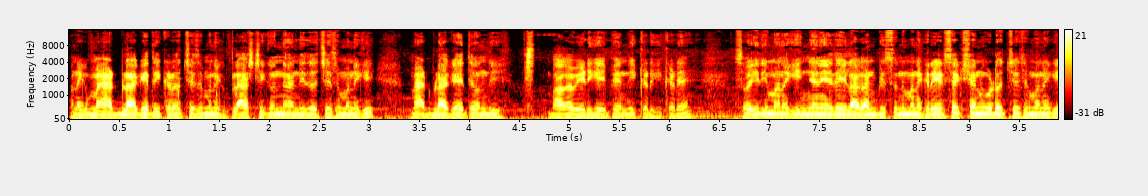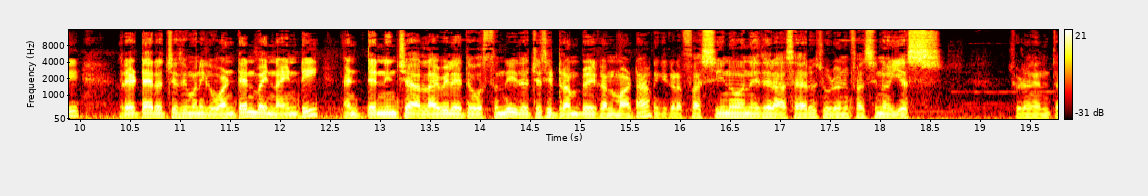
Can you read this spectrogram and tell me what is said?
మనకి మ్యాట్ బ్లాక్ అయితే ఇక్కడ వచ్చేసి మనకి ప్లాస్టిక్ ఉంది. అండ్ ఇది వచ్చేసి మనకి మ్యాట్ బ్లాక్ అయితే ఉంది. బాగా వేడిగా అయిపోయింది ఇక్కడికి ఇక్కడే. సో ఇది మనకి ఇంజన్ అయితే ఇలా కనిపిస్తుంది మనకి రేట్ సెక్షన్ కూడా వచ్చేసి మనకి రేట్ టైర్ వచ్చేసి మనకి one ten by ninety and ten inch alloy wheel అయితే వస్తుంది. ఇది వచ్చేసి డ్రమ్ బ్రేక్ అనమాట ఇక్కడ ఫస్సీనో అనేది రాశారు. చూడండి ఫస్సీనో ఎస్ చూడండి ఎంత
